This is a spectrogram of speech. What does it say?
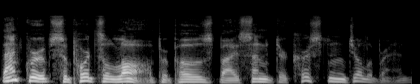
That group supports a law proposed by Senator Kirsten Gillibrand.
